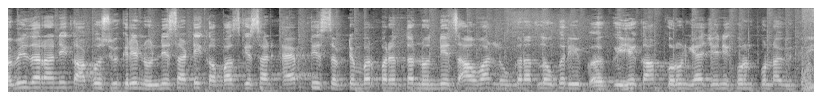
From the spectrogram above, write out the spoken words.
हमीदाराने कापूस विक्री नोंदणीसाठी कपास किसान ॲप तीस सप्टेंबरपर्यंत नोंदणीचं आव्हान लवकरात लवकर हे काम करून घ्या जेणेकरून पुन्हा विक्री.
